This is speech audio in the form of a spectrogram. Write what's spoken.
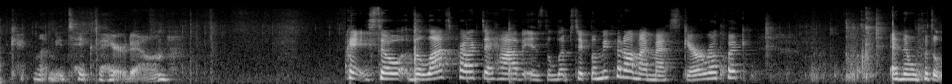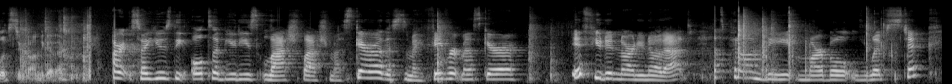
Okay, let me take the hair down. Okay, so the last product I have is the lipstick. Let me put on my mascara real quick and then we'll put the lipstick on together. All right, so I use the Ulta Beauty's Lash Flash Mascara. This is my favorite mascara, if you didn't already know that. Let's put on the Marble Lipstick.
